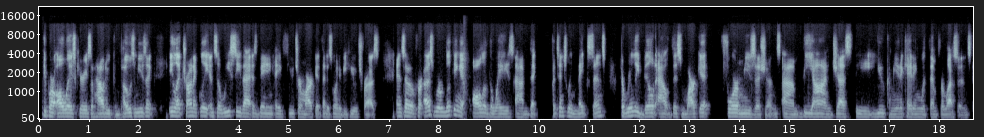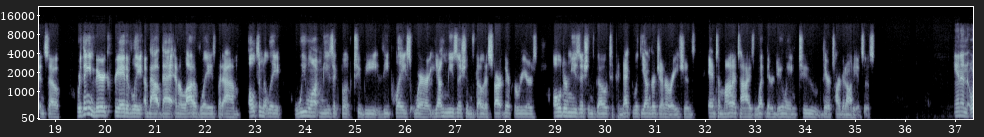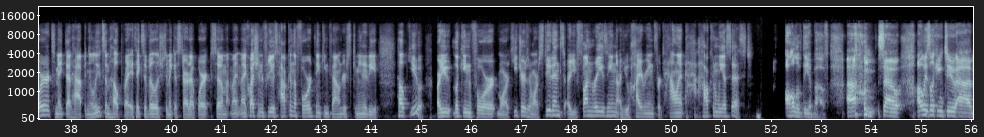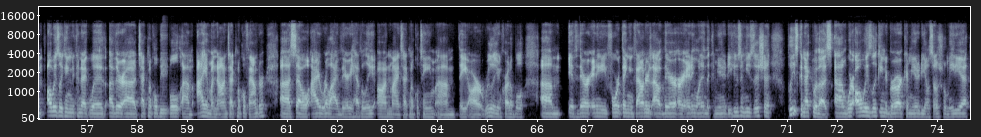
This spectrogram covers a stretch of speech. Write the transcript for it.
People are always curious of how to compose music electronically. And so we see that as being a future market that is going to be huge for us. And so for us, we're looking at all of the ways um, that potentially make sense to really build out this market for musicians um, beyond just the you communicating with them for lessons. And so we're thinking very creatively about that in a lot of ways, but um, ultimately, we want MusicBuk to be the place where young musicians go to start their careers, older musicians go to connect with younger generations, and to monetize what they're doing to their target audiences. And in order to make that happen, you'll need some help, right? It takes a village to make a startup work. So my, my question for you is how can the forward thinking founders community help you? Are you looking for more teachers or more students? Are you fundraising? Are you hiring for talent? How can we assist? All of the above. Um, so always looking to um, always looking to connect with other uh, technical people. Um, I am a non-technical founder, uh, so I rely very heavily on my technical team. Um, they are really incredible. Um, if there are any forward-thinking founders out there or anyone in the community who's a musician, please connect with us. Um, we're always looking to grow our community on social media.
